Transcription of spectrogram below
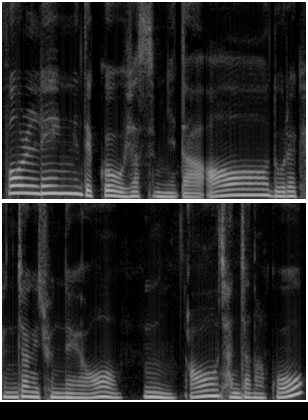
Falling 듣고 오셨습니다. 아, 노래 굉장히 좋네요. 음, 어, 잔잔하고.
